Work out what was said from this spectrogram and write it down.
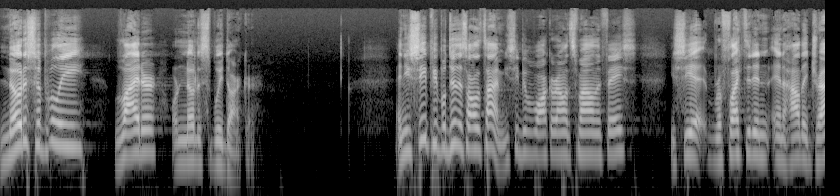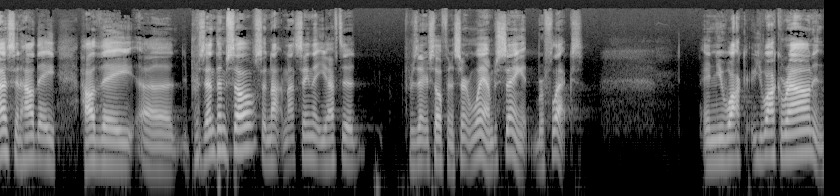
noticeably lighter or noticeably darker. And you see people do this all the time. You see people walk around with a smile on their face. You see it reflected in, in how they dress and how they how they uh, present themselves. And not not saying that you have to present yourself in a certain way. I'm just saying it reflects. And you walk you walk around and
